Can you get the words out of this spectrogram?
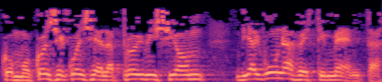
como consecuencia de la prohibición de algunas vestimentas.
